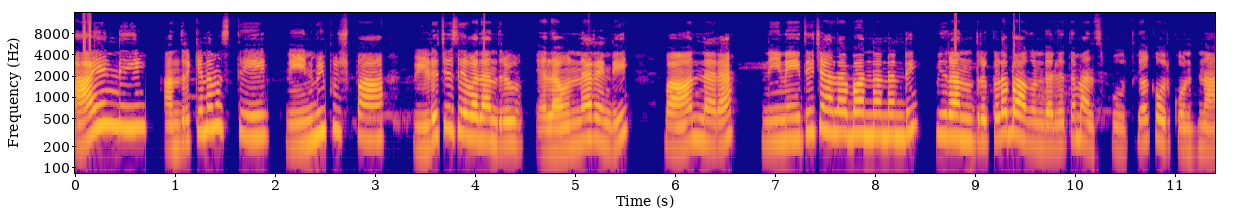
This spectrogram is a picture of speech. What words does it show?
హాయ్ అండి. అందరికీ నమస్తే. నేను మీ పుష్ప. వీడియో చేసే వాళ్ళందరూ ఎలా ఉన్నారండి? బాగున్నారా? నేనైతే చాలా బాగున్నానండి. మీరు అందరూ కూడా బాగుండాలైతే అయితే మనస్ఫూర్తిగా కోరుకుంటున్నా.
